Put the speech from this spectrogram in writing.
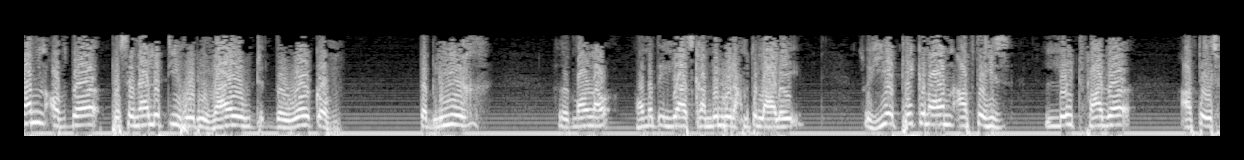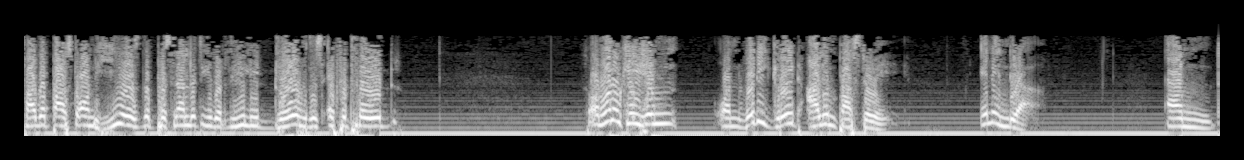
son of the personality who revived the work of Tabligh, Muhammad Ilyas Kandhelwi Rahmatullah. So he had taken on after his late father, after his father passed on, he was the personality that really drove this effort forward. So on one occasion, one very great alim passed away in India. And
